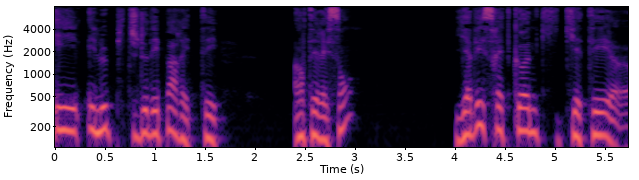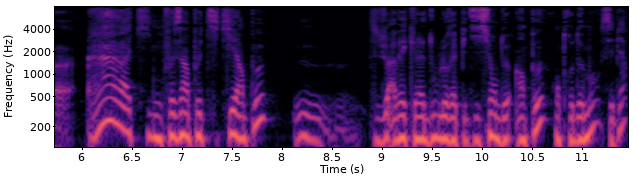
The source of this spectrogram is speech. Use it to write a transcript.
Et, le pitch de départ était intéressant. Il y avait ce qui, qui était euh, ah, qui me faisait un peu tiquer un peu mm, avec la double répétition de un peu entre deux mots, c'est bien.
